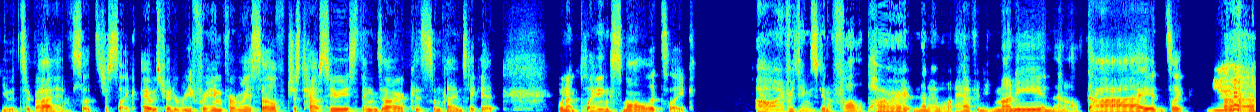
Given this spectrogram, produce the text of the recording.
you would survive. So it's just like I always try to reframe for myself just how serious things are because sometimes I get when I'm playing small, it's like, oh, everything's gonna fall apart, and then I won't have any money, and then I'll die. It's like, uh-uh,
